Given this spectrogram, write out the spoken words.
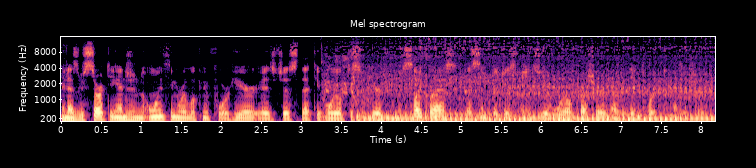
And as we start the engine, the only thing we're looking for here is just that the oil disappears from the sight glass. That simply just means you have oil pressure and everything's working as it should.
